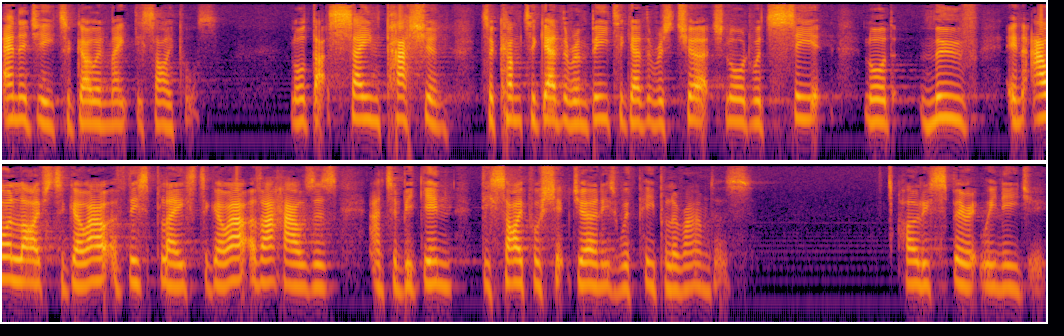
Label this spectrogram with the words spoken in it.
energy to go and make disciples? Lord, that same passion to come together and be together as church, Lord, would see it, Lord, move in our lives to go out of this place, to go out of our houses, and to begin discipleship journeys with people around us. Holy Spirit, we need you.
